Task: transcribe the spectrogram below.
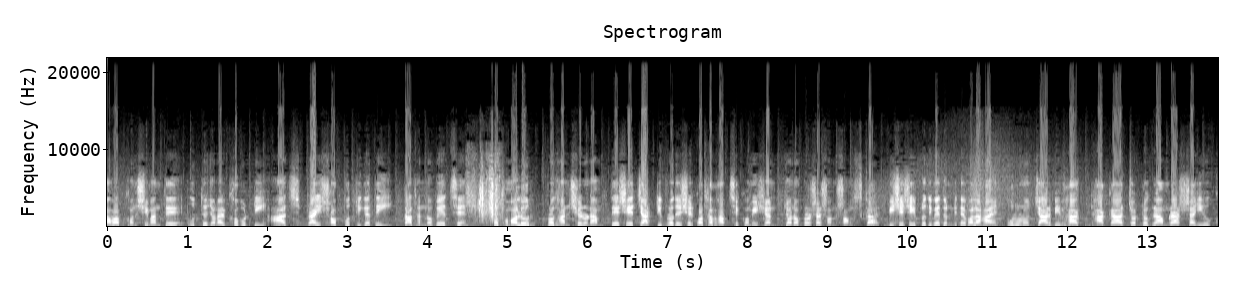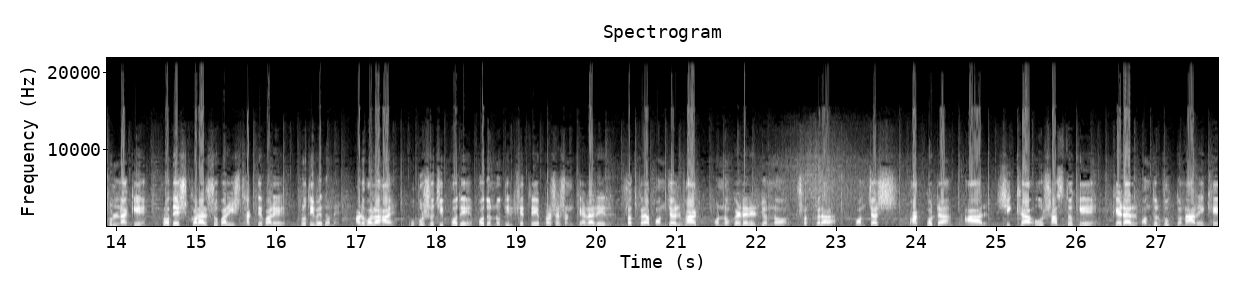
নবাবগঞ্জ সীমান্তে উত্তেজনার খবরটি আজ প্রায় সব পত্রিকাতেই প্রাধান্য পেয়েছে। প্রথম আলোর প্রধান শিরোনাম, দেশে চারটি প্রদেশের কথা ভাবছে কমিশন, জনপ্রশাসন সংস্কার। বিশেষ এই প্রতিবেদনটিতে বলা হয়, পুরনো চার বিভাগ, ঢাকা, চট্টগ্রাম, রাজশাহী ও খুলনাকে প্রদেশ করার সুপারিশ থাকতে পারে প্রতিবেদনে। আরও বলা হয়, উপসচিব পদে পদোন্নতির ক্ষেত্রে প্রশাসন ক্যাডারের শতকরা পঞ্চাশ ভাগ, অন্য ক্যাডারের জন্য শতকরা পঞ্চাশ ভাগ কোটা, আর শিক্ষা ও স্বাস্থ্যকে ক্যাডার অন্তর্ভুক্ত না রেখে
